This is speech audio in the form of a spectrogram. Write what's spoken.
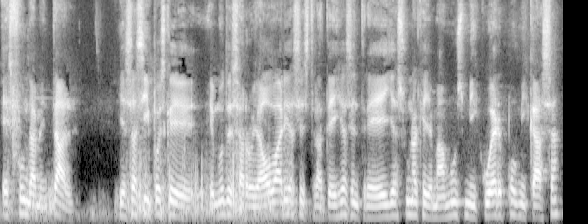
es fundamental. Y es así pues que hemos desarrollado varias estrategias, entre ellas una que llamamos Mi cuerpo, mi casa,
